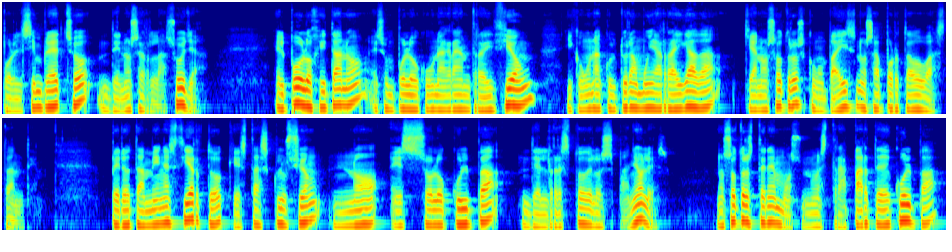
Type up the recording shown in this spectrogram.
por el simple hecho de no ser la suya. El pueblo gitano es un pueblo con una gran tradición y con una cultura muy arraigada que a nosotros como país nos ha aportado bastante. Pero también es cierto que esta exclusión no es solo culpa del resto de los españoles. Nosotros tenemos nuestra parte de culpa,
